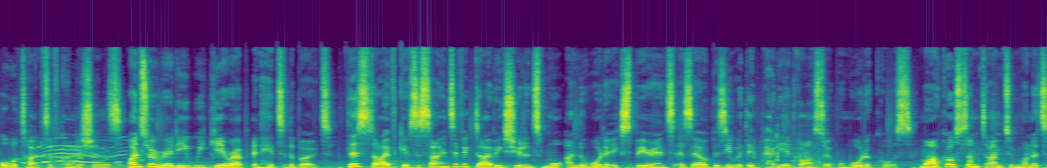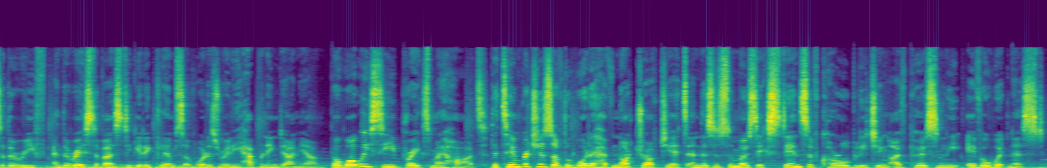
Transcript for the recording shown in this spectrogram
all types of conditions. Once we're ready, we gear up and head to the boat. This dive gives a scientific diving students more underwater experience as they are busy with their PADI Advanced Open Water course. Marco some time to monitor the reef and the rest of us to get a glimpse of what is really happening down here. But what we see breaks my heart. The temperatures of the water have not dropped yet and this is the most extensive coral bleaching I've personally ever witnessed.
